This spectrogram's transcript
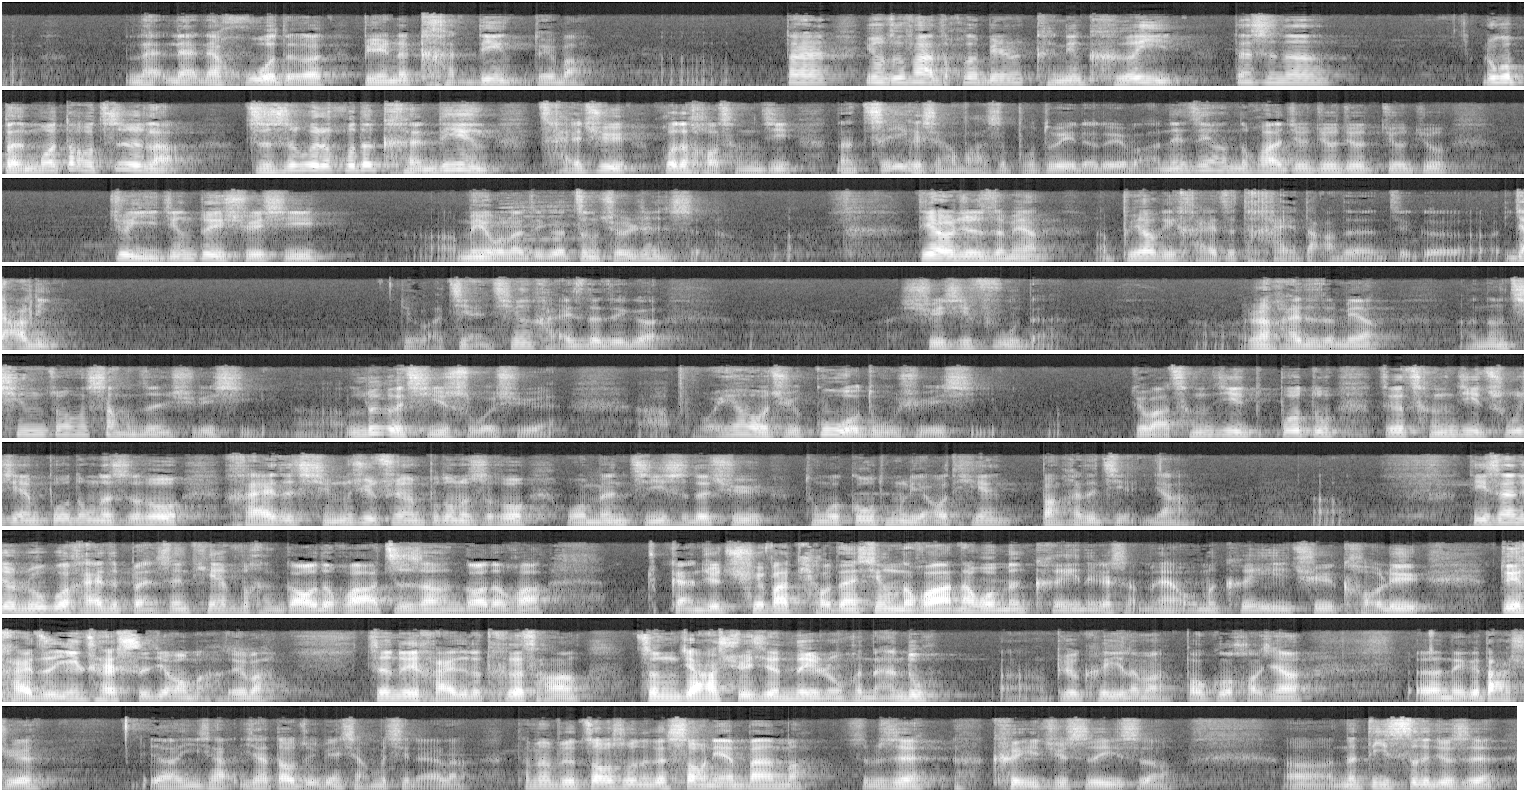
来来来获得别人的肯定，对吧？啊，当然用这个方法获得别人肯定可以，但是呢，如果本末倒置了。只是为了获得肯定才去获得好成绩，那这个想法是不对的，对吧？那这样的话，就就就就就就已经对学习啊没有了这个正确认识了。第二就是怎么样啊？不要给孩子太大的这个压力，对吧？减轻孩子的这个学习负担啊，让孩子怎么样啊？能轻装上阵学习啊，乐其所学啊，不要去过度学习。对吧？成绩波动，这个成绩出现波动的时候，孩子情绪出现波动的时候，我们及时的去通过沟通聊天，帮孩子减压，啊。第三，就如果孩子本身天赋很高的话，智商很高的话，感觉缺乏挑战性的话，那我们可以那个什么呀？我们可以去考虑对孩子因材施教嘛，对吧？针对孩子的特长，增加学习的内容和难度，啊，不就可以了吗？包括好像，呃，哪个大学？呀，一下一下到嘴边想不起来了。他们不是招收那个少年班嘛？是不是 可以去试一试啊？啊，那第四个就是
